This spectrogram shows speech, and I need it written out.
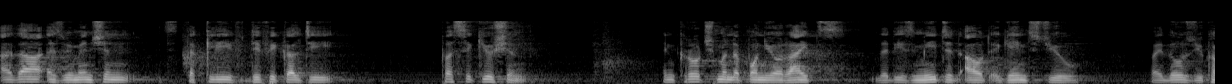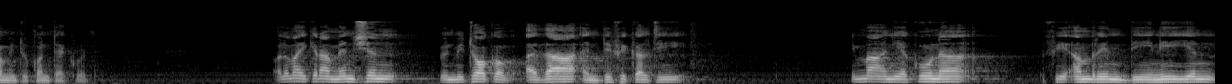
Adha, as we mentioned, it's taklif, difficulty, persecution, encroachment upon your rights that is meted out against you by those you come into contact with. Ulama Ikram mention when we talk of adha and difficulty, إما أن يكون في أمر ديني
